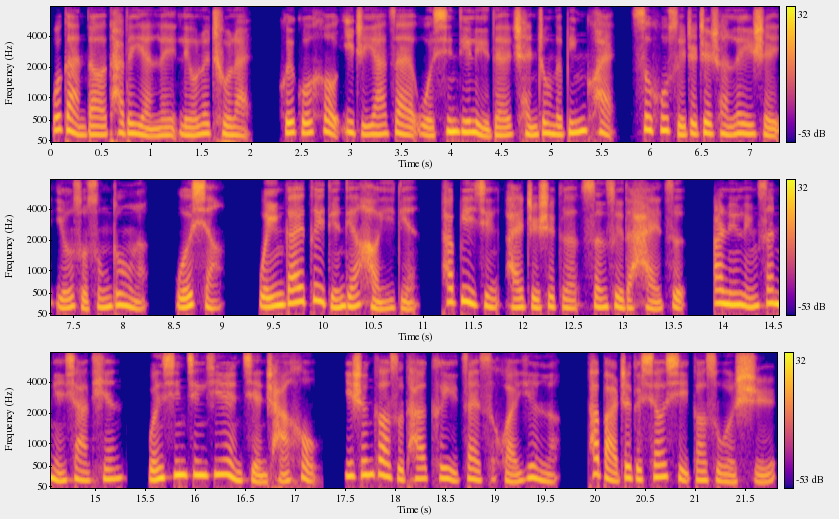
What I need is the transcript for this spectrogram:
我感到他的眼泪流了出来。回国后一直压在我心底里的沉重的冰块，似乎随着这串泪水有所松动了。我想，我应该对点点好一点，他毕竟还只是个三岁的孩子。二零零三年夏天，文心经医院检查后，医生告诉她可以再次怀孕了。她把这个消息告诉我时，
